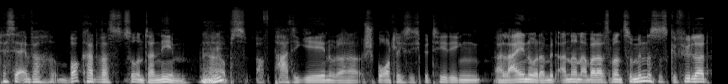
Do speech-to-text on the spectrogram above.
dass er einfach Bock hat, was zu unternehmen. Ja, Ob es auf Party gehen oder sportlich sich betätigen, alleine oder mit anderen, aber dass man zumindest das Gefühl hat,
